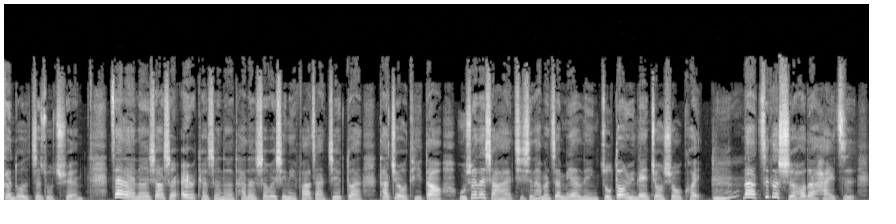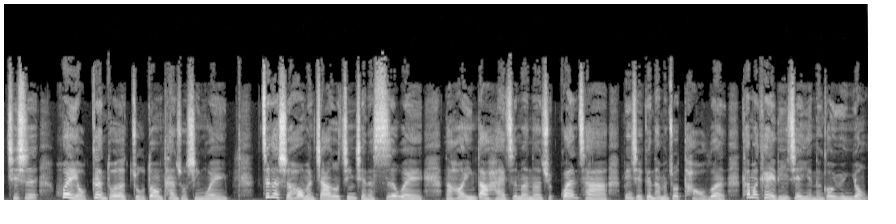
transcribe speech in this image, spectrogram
更多的自主权。再来呢，像是 Erikson 呢，他的社会心理发展阶段，他就有提到，五岁的小孩其实他们正面临主动与内疚羞愧。嗯，那这个时候的孩子其实会有更多的主动探索行为。这个时候，我们加入金钱的思维，然后引导孩子们呢去观察，并且跟他们做讨论，他们可以理解，也能够运用。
